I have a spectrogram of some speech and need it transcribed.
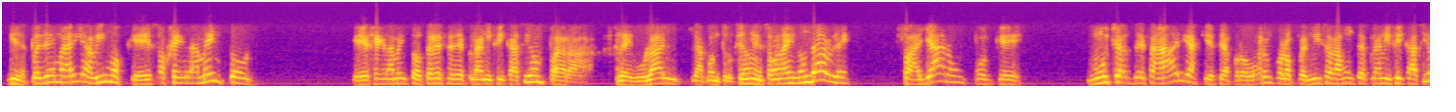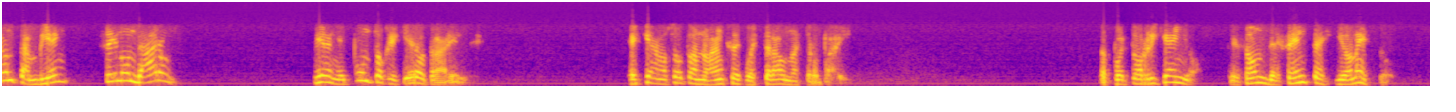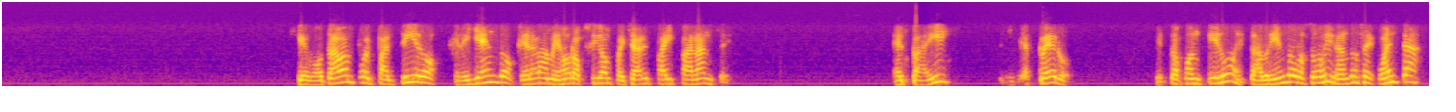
Y después de María vimos que esos reglamentos, que es el reglamento 13 de planificación para regular la construcción en zonas inundables, fallaron porque muchas de esas áreas que se aprobaron con los permisos de la Junta de Planificación también se inundaron. Miren, el punto que quiero traerles es que a nosotros nos han secuestrado nuestro país. Los puertorriqueños, que son decentes y honestos, que votaban por partidos creyendo que era la mejor opción para echar el país para adelante, el país, y espero que esto continúe, está abriendo los ojos y dándose cuenta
